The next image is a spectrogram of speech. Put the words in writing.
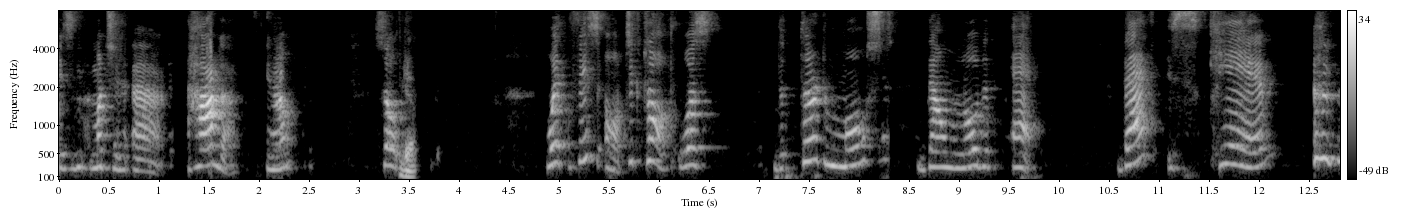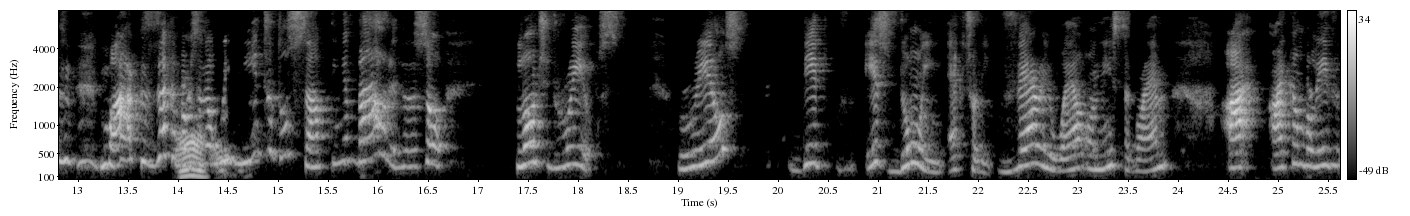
is much uh, harder you know? So Yeah. when face oh, tiktok was the third most downloaded app. That scared mark zuckerberg so we need to do something about it so launched reels Reels did is doing actually very well on Instagram. I I can't believe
